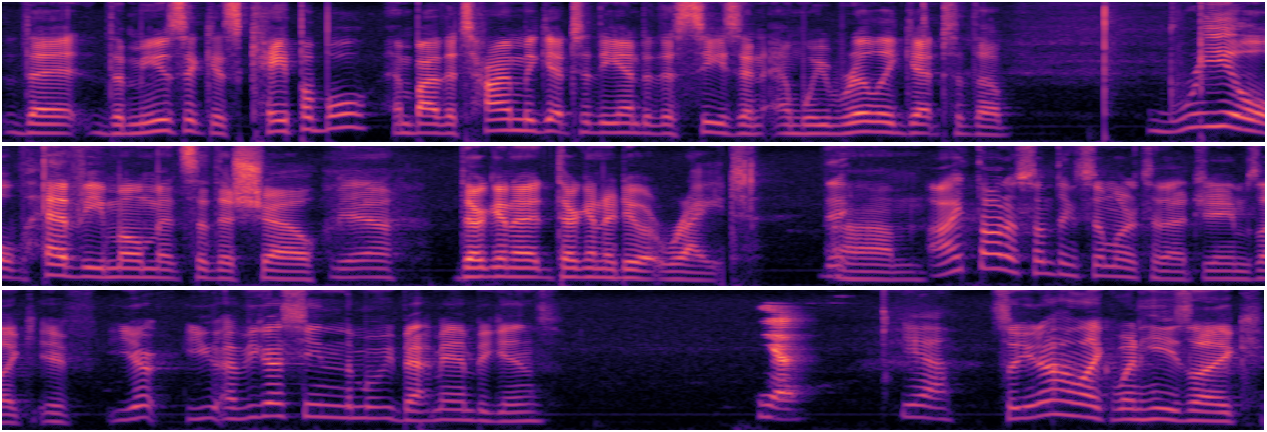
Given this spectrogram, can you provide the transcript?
that the music is capable. And by the time we get to the end of the season and we really get to the real heavy moments of the show Yeah. they're gonna they're gonna do it right They- um I thought of something similar to that, James. Like if you're you have you guys seen the movie Batman Begins? Yes. Yeah. So you know how like when he's like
